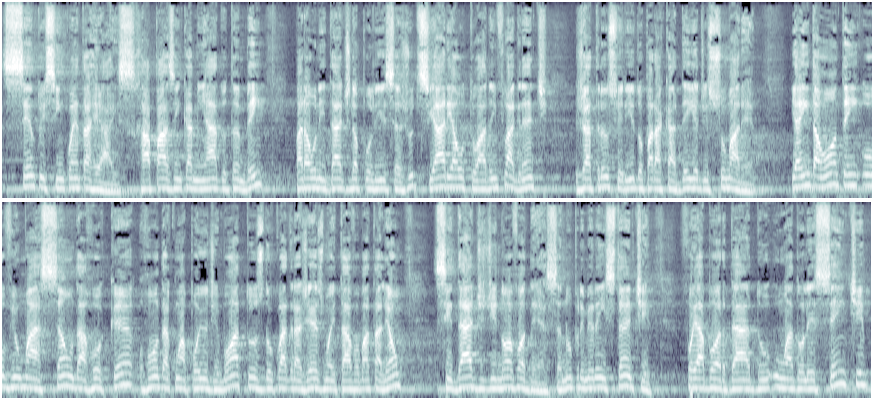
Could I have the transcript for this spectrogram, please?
150 reais. Rapaz encaminhado também para a unidade da Polícia Judiciária, autuado em flagrante, já transferido para a cadeia de Sumaré. E ainda ontem houve uma ação da Rocan, ronda com apoio de motos do 48º Batalhão, cidade de Nova Odessa. No primeiro instante, foi abordado um adolescente,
